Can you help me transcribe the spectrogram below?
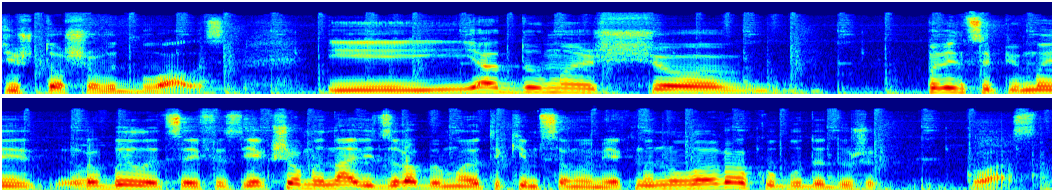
ті ж то, що відбувалося. І я думаю, що. В принципі, ми робили цей фестиваль. Якщо ми навіть зробимо таким самим, як минулого року, буде дуже класно.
